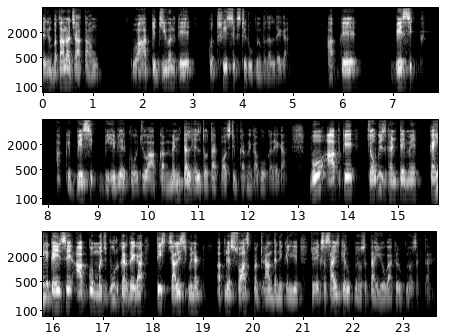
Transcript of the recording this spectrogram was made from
लेकिन बताना चाहता हूँ, वह आपके जीवन के को 360 रूप में बदल देगा। आपके बेसिक आपके बेसिक बिहेवियर को जो आपका मेंटल हेल्थ होता है पॉजिटिव करने का, वो करेगा। वो आपके 24 घंटे में कहीं ना कहीं से आपको मजबूर कर देगा 30-40 मिनट अपने स्वास्थ्य पर ध्यान देने के लिए, जो एक्सरसाइज के रूप में हो सकता है, योगा के रूप में हो सकता है।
